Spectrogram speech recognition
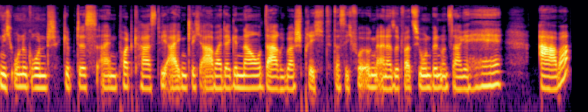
Nicht ohne Grund gibt es einen Podcast wie eigentlich aber, der genau darüber spricht, dass ich vor irgendeiner Situation bin und sage, hä, aber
